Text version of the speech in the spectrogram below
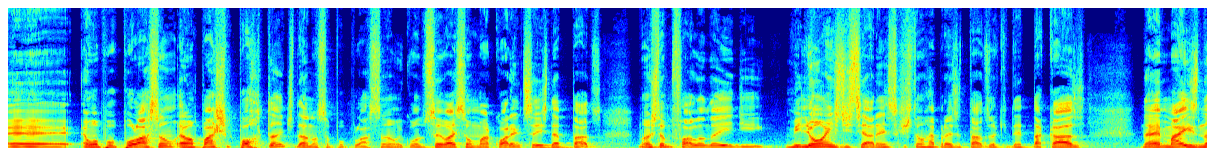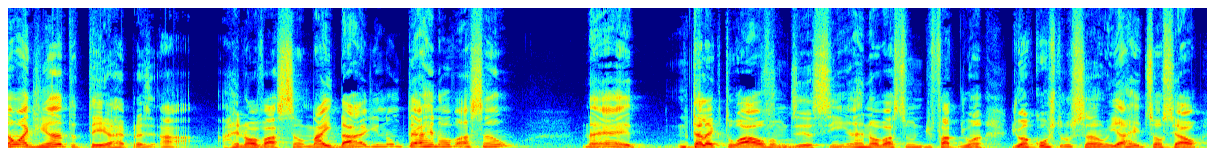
é, é uma população, é uma parte importante da nossa população. E quando você vai somar 46 deputados, nós estamos falando aí de milhões de cearenses que estão representados aqui dentro da casa. Né? Mas não adianta ter a, a, a renovação na idade e não ter a renovação né, intelectual, vamos Sim. dizer assim, a renovação de fato de uma, de uma construção. E a rede social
